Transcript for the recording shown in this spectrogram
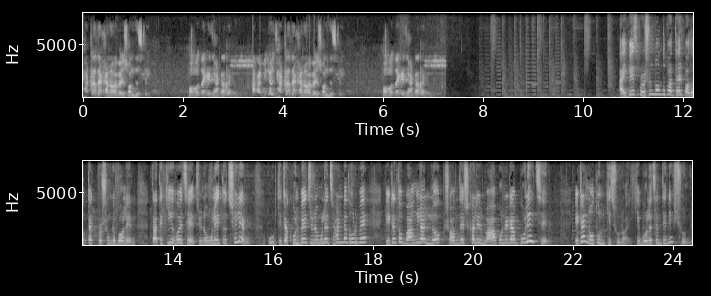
ঝাঁটা দেখানো হবে সন্দেশটাই মমতাকে ঝাঁটা দেখানো। আগামীকাল ঝাঁটা দেখানো হবে সন্দেশটাই মমতাকে ঝাঁটা দেখানো। আইপিএস প্রসূন বন্দ্যোপাধ্যায়ের পদত্যাগ প্রসঙ্গে বলেন তাতে কি হয়েছে? তৃণমূলেই তো ছিলেন। উর্তিটা খুলবে তৃণমূলের ঝান্ডা ধরবে। এটা তো বাংলার লোক সন্দেশখালীর মা বোনেরা বলেইছে। এটা নতুন কিছু নয়। কি বলেছেন তিনি? শুনব।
